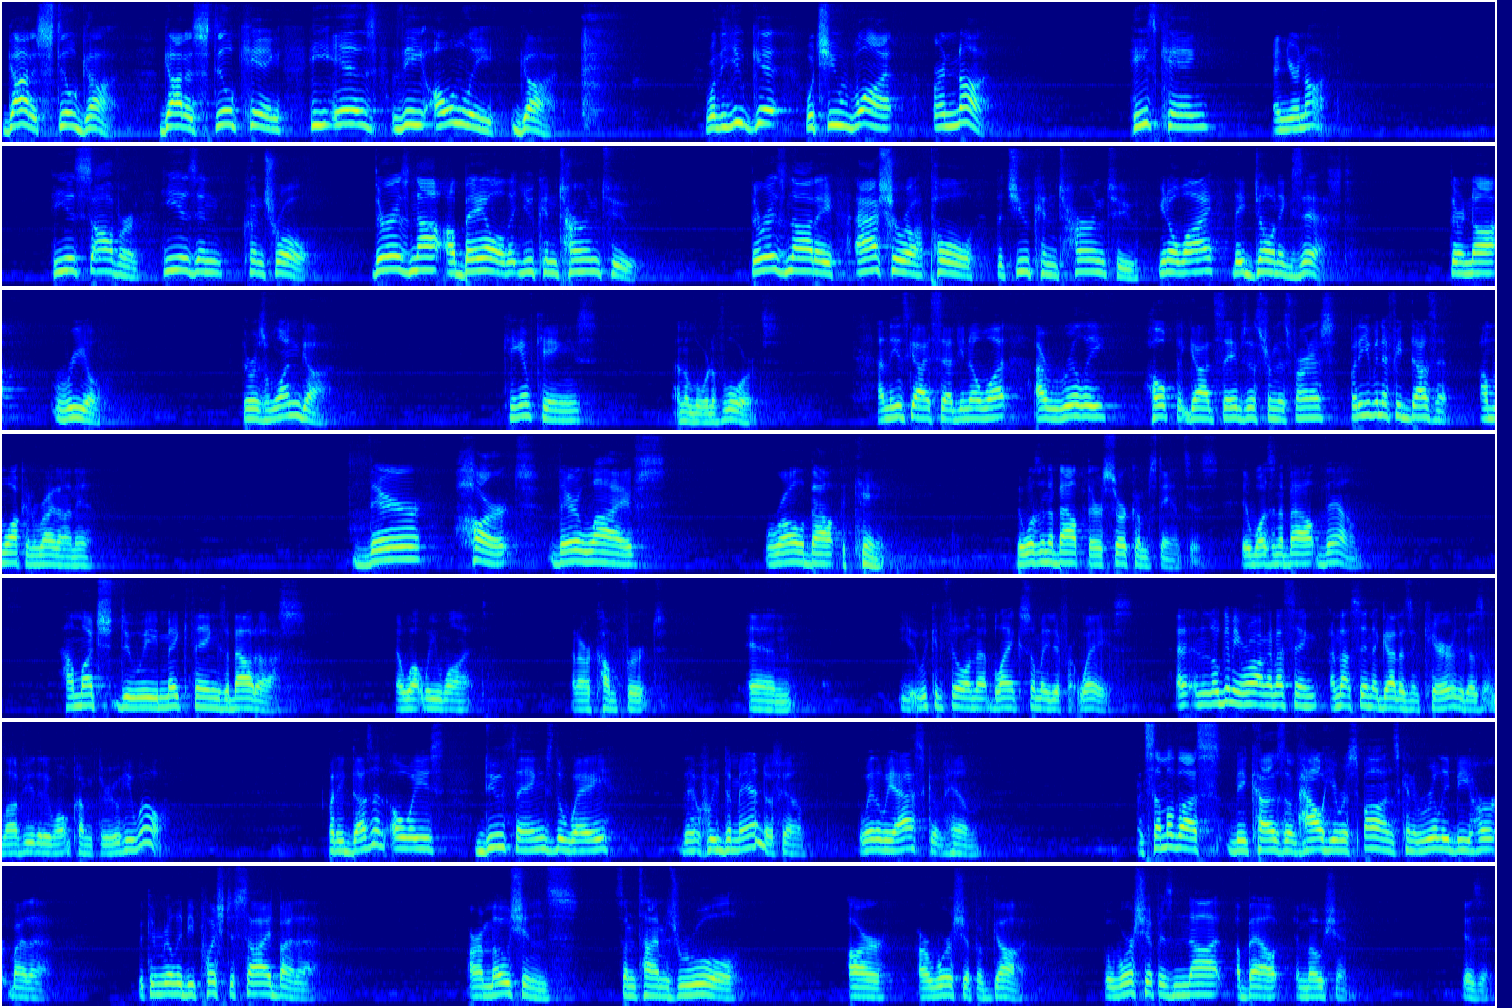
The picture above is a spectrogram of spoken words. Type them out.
God is still God. God is still King. He is the only God. Whether you get what you want or not, He's king and you're not. He is sovereign, He is in control. There is not a Baal that you can turn to. There is not a Asherah pole that you can turn to. You know why? They don't exist. They're not real. There is one God, King of kings and the Lord of lords. And these guys said, You know what? I really hope that God saves us from this furnace, but even if He doesn't, I'm walking right on in. Their heart, their lives were all about the King. It wasn't about their circumstances, it wasn't about them. How much do we make things about us and what we want and our comfort and we can fill in that blank so many different ways. And, and, don't get me wrong, I'm not saying I'm not saying that God doesn't care, that He doesn't love you, that He won't come through. He will. But He doesn't always do things the way that we demand of Him, the way that we ask of Him. And some of us, because of how He responds, can really be hurt by that. We can really be pushed aside by that. Our emotions sometimes rule our our worship of God. But worship is not about emotion, is it?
